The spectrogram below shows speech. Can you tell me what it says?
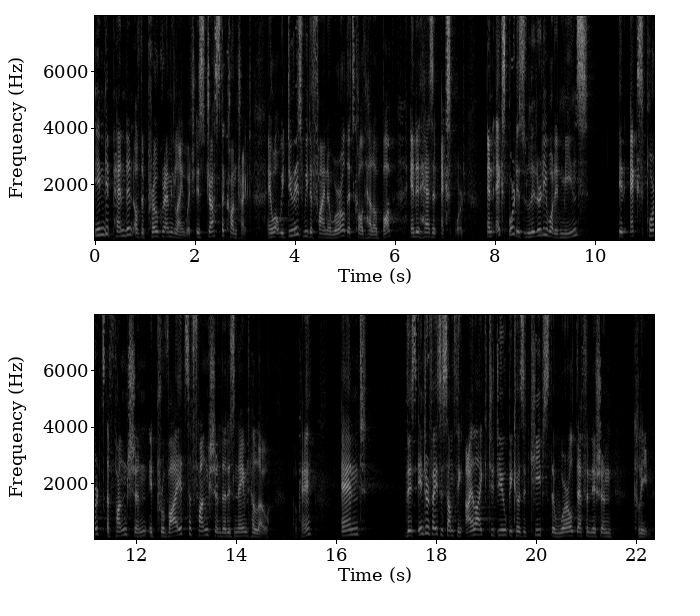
independent of the programming language. It's just the contract. And what we do is we define a world, it's called hello Bob, and it has an export. An export is literally what it means. It exports a function, it provides a function that is named hello, okay? And this interface is something I like to do because it keeps the world definition clean.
